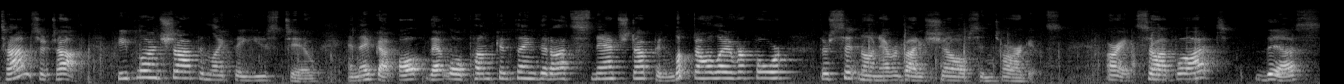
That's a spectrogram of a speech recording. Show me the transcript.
times are tough. People aren't shopping like they used to. And they've got all that little pumpkin thing that I snatched up and looked all over for. They're sitting on everybody's shelves in Targets. All right, so I bought this.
